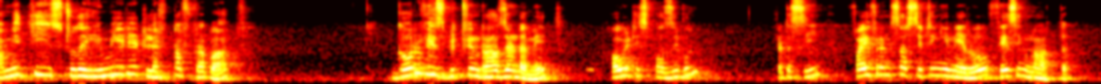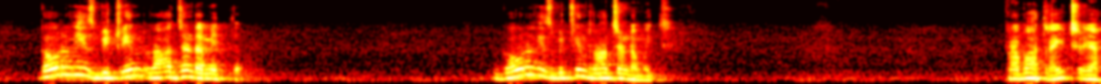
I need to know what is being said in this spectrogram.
Amit is to the immediate left of Prabhat. Gaurav is between Raj and Amit. How it is possible? Let us see. Five friends are sitting in a row facing north. Gaurav is between Raj and Amit. Gaurav is between Raj and Amit. Prabhat, right? Yeah.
